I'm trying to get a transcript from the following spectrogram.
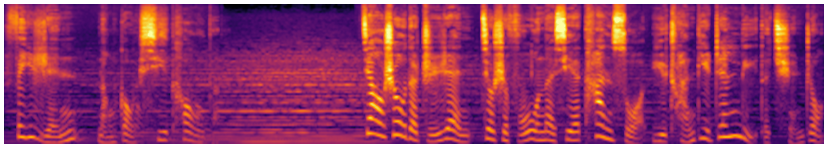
非人能够析透的。”教授的职任就是服务那些探索与传递真理的群众，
